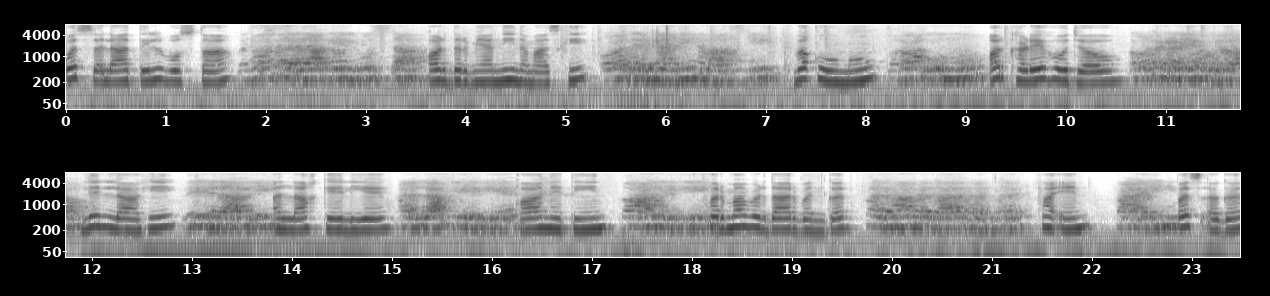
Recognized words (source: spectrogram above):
وصلاۃ الوسطی اور درمیانی نماز کی وقومو اور کھڑے ہو جاؤ للہ اللہ کے لیے قانتین فرما بردار بن کر فعن بس اگر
